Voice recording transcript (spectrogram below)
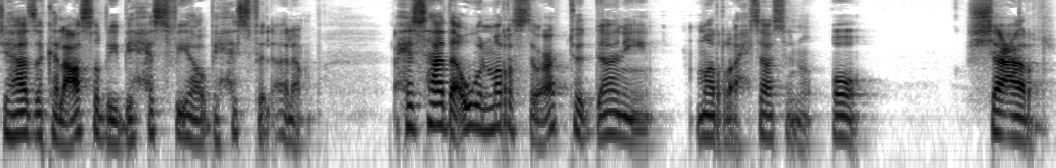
جهازك العصبي بيحس فيها وبيحس في الألم. أحس هذا أول مرة استوعبته اداني مرة إحساس إنه أوه الشعر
